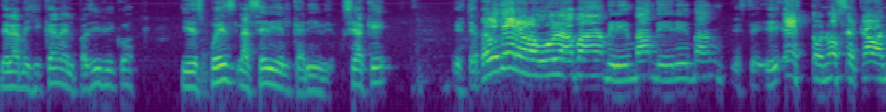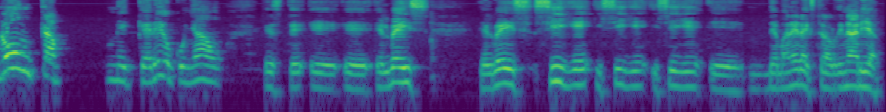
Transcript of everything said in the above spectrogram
de la mexicana del Pacífico y después la serie del Caribe. O sea que, este, pelotero, la bola, bam, bam, bam, bam, este, eh, esto no se acaba nunca, mi querido cuñado, este, eh, eh, el base, el sigue y sigue y sigue de manera extraordinaria.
